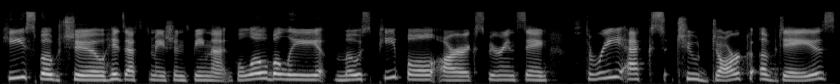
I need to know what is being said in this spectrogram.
he spoke to his estimations being that globally, most people are experiencing 3x too dark of days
